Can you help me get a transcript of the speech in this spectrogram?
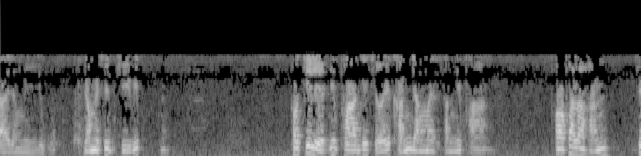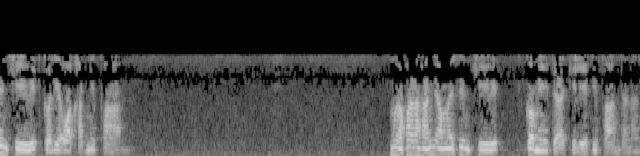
ดายังมีอยู่ ยังไม่สิ้นชีวิตเพราะกิเลสนิพพานเฉยๆขันยังไม่ทันนิพพาน พอพระอรหันต์สิ้นชีวิตก็เรียกว่าขันนิพพาน เมื่อพระอรหันต์ยังไม่สิ้นชีวิต ก็มีแต่กิเลสนิพพานเท่านั้น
